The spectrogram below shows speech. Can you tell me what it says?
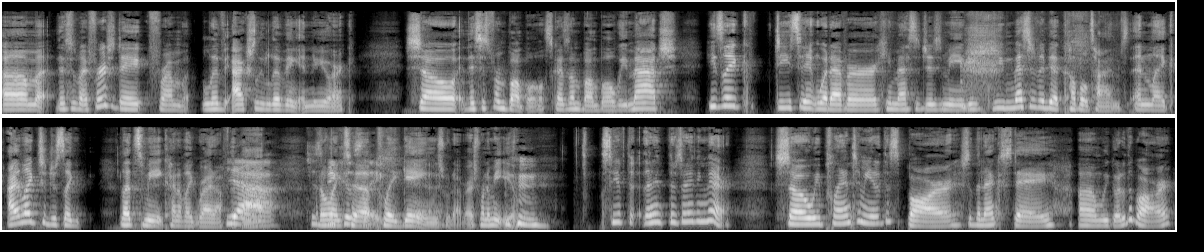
um, this was my first date from live actually living in New York. So this is from Bumble. This guy's on Bumble. We match. He's like decent, whatever. He messages me. We we messaged maybe a couple times, and like I like to just like let's meet kind of like right off the Yeah, bat. just I don't like to like, play games, whatever. I just want to meet you. See if there's anything there. So we plan to meet at this bar. So the next day, um, we go to the bar.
